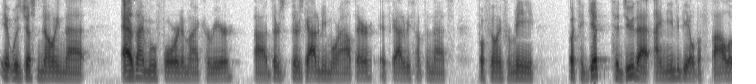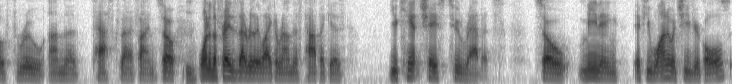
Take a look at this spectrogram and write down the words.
it was just knowing that as I move forward in my career, uh, there's there's got to be more out there. It's got to be something that's fulfilling for me. But to get to do that, I need to be able to follow through on the tasks that I find. So one of the phrases I really like around this topic is, you can't chase two rabbits. So meaning, if you want to achieve your goals,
